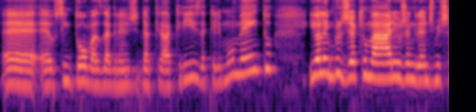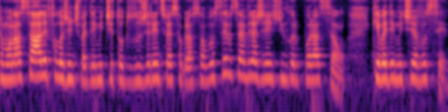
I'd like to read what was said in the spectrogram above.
é, é, os sintomas da grande, daquela crise, daquele momento. E eu lembro o dia que o Mário, o Jean Grande, me chamou na sala e falou: a gente vai demitir todos os gerentes, vai sobrar só você, você vai virar gerente de incorporação. Quem vai demitir é você.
